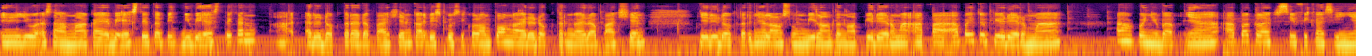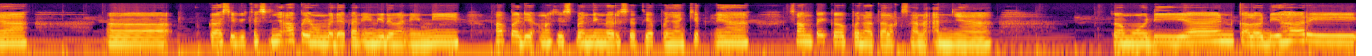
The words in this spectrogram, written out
ini juga sama kayak BST tapi di BST kan ada dokter ada pasien. Kalau diskusi kelompok nggak ada dokter nggak ada pasien. Jadi dokternya langsung bilang tentang pioderma. Apa apa itu pioderma? Apa penyebabnya apa klasifikasinya? Uh, klasifikasinya apa yang membedakan ini dengan ini? Apa diagnosis banding dari setiap penyakitnya? Sampai ke penata laksanaannya. Kemudian kalau di hari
